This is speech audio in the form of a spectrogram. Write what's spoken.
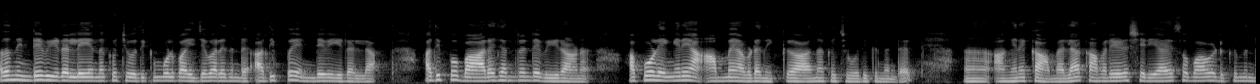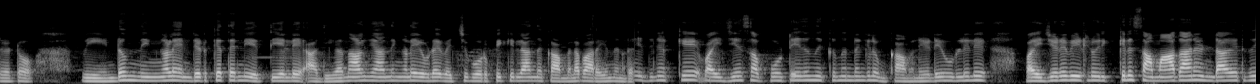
അത് നിന്റെ വീടല്ലേ? എന്നൊക്കെ ചോദിക്കുമ്പോൾ വൈജ പറയുന്നുണ്ട് അതിപ്പോൾ എന്റെ വീടല്ല. അതിപ്പോൾ ബാലചന്ദ്രന്റെ വീടാണ്. അപ്പോൾ എങ്ങനെയാണ് അമ്മ അവിടെ നിൽക്കുക? എന്നൊക്കെ ചോദിക്കുന്നുണ്ട്. അങ്ങനെ കമല കമലയുടെ ശരിയായ സ്വഭാവം എടുക്കുന്നുണ്ട് കേട്ടോ. വീണ്ടും നിങ്ങൾ എന്റെ അടുക്കെ തന്നെ എത്തിയല്ലേ? അധിക നാൾ ഞാൻ നിങ്ങളെ ഇവിടെ വെച്ച് പൊറപ്പിക്കില്ല എന്ന് കമല പറയുന്നുണ്ട്. ഇതിനൊക്കെ വൈജിയെ സപ്പോർട്ട് ചെയ്ത് നിൽക്കുന്നുണ്ടെങ്കിലും കമലയുടെ ഉള്ളിൽ വൈജിയുടെ വീട്ടിൽ ഒരിക്കലും സമാധാനം ഉണ്ടാകരുത്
